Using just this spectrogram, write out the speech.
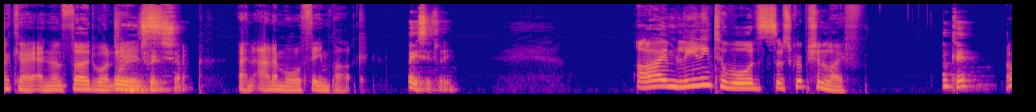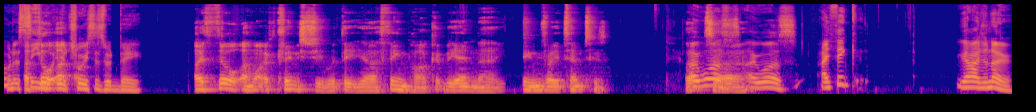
Okay, and then the third one through is an animal theme park. basically. I'm leaning towards subscription life. Okay. I want to I see thought what your I- choices would be. I thought I might have clinched you with the uh, theme park at the end there. You seemed very tempted. I was, uh, I was. I think, yeah, I don't know.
